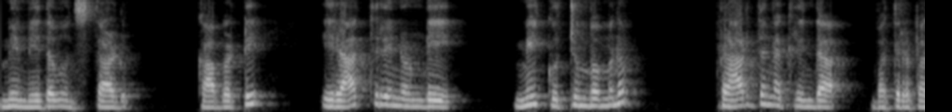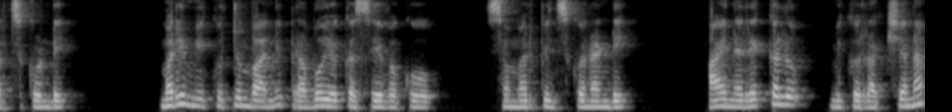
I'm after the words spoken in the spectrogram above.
మీ మీద ఉంచుతాడు. కాబట్టి ఈ రాత్రి నుండి మీ కుటుంబమును ప్రార్థన క్రింద భద్రపరచుకోండి. మరి మీ కుటుంబాన్ని ప్రభు యొక్క సేవకు సమర్పించుకొనండి. ఆయన రెక్కలు మీకు రక్షణ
